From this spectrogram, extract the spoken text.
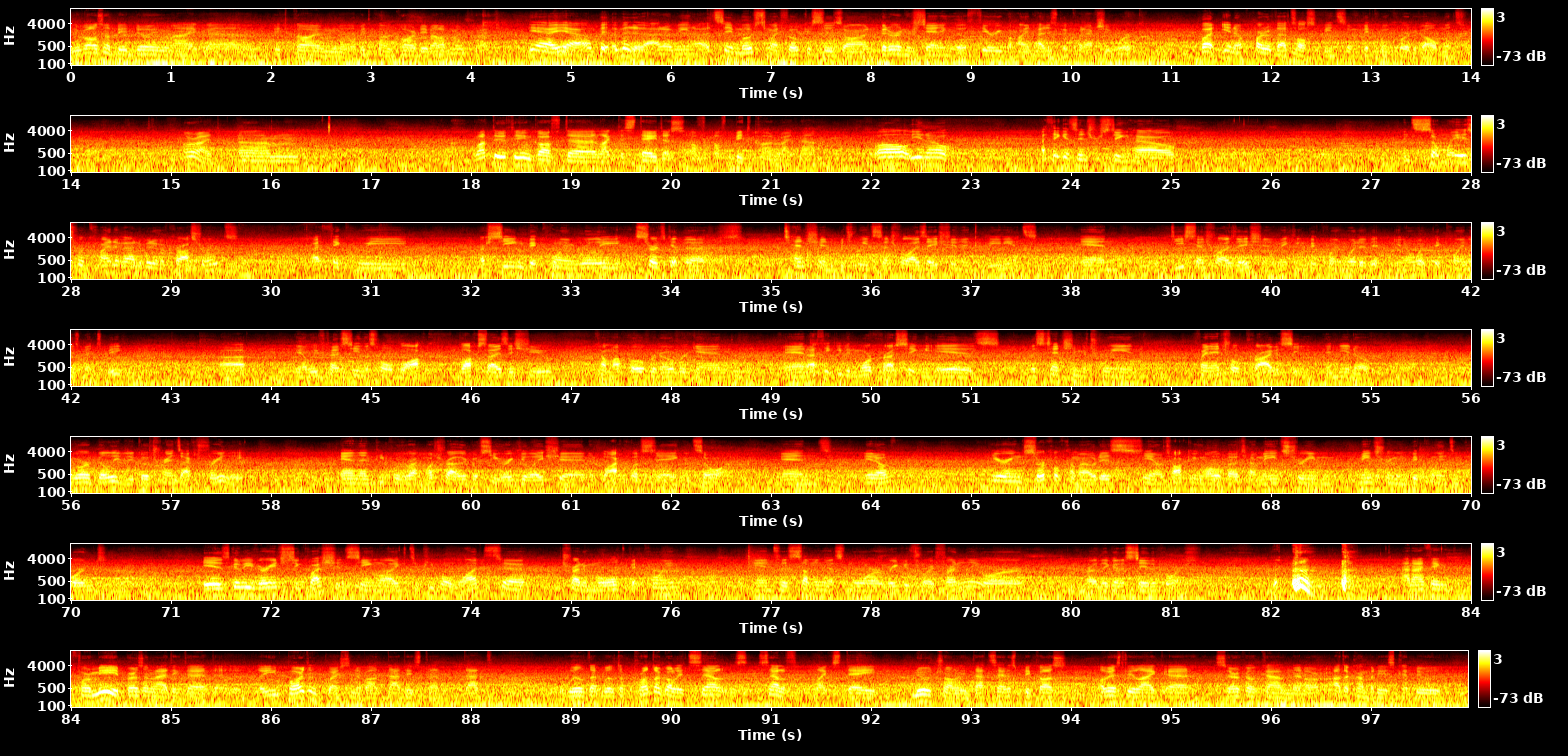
you've also been doing like uh, Bitcoin, uh, Bitcoin core development, right? Yeah, yeah, a bit, a bit of that. I mean, I'd say most of my focus is on better understanding the theory behind how does Bitcoin actually work. But you know, part of that's also been some Bitcoin core development. All right. Um, what do you think of the like the status of, of Bitcoin right now? Well, you know, I think it's interesting how, in some ways, we're kind of at a bit of a crossroads. I think we are seeing Bitcoin really start to get the tension between centralization and convenience, and decentralization, making Bitcoin what it you know what Bitcoin is meant to be. Uh, you know, we've kind of seen this whole block block size issue come up over and over again, and I think even more pressing is this tension between financial privacy and you know your ability to go transact freely. And then people would much rather go see regulation and blacklisting and so on. And you know hearing circle come out is you know talking all about how mainstream mainstreaming bitcoin is important is going to be a very interesting question seeing like do people want to try to mold bitcoin into something that's more regulatory friendly or are they going to stay the course? And I think for me personally, I think that the, the, important question about that is that that will the, will the protocol itself self like stay neutral in that sense because obviously like uh, Circle can or other companies can do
